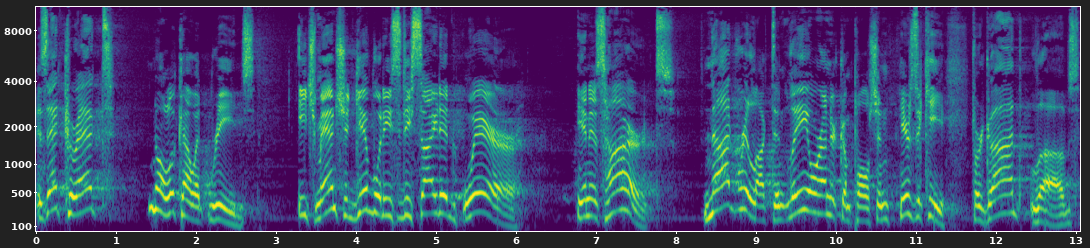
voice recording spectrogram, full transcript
Is that correct? No, look how it reads. Each man should give what he's decided where? In his heart. Not reluctantly or under compulsion. Here's the key. For God loves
